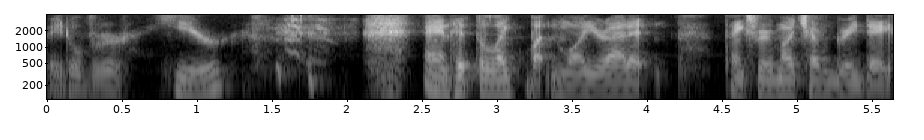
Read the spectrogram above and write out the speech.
right over here, and hit the like button while you're at it. Thanks very much. Have a great day.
